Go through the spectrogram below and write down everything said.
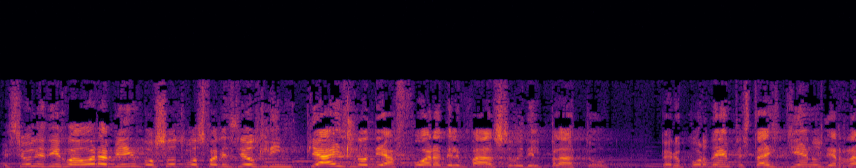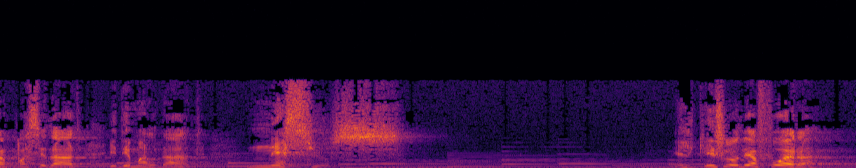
El Señor le dijo, ahora bien, vosotros los fariseos limpiáis lo de afuera del vaso y del plato, pero por dentro estáis llenos de rapacidad y de maldad, necios. El que hizo lo de afuera,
